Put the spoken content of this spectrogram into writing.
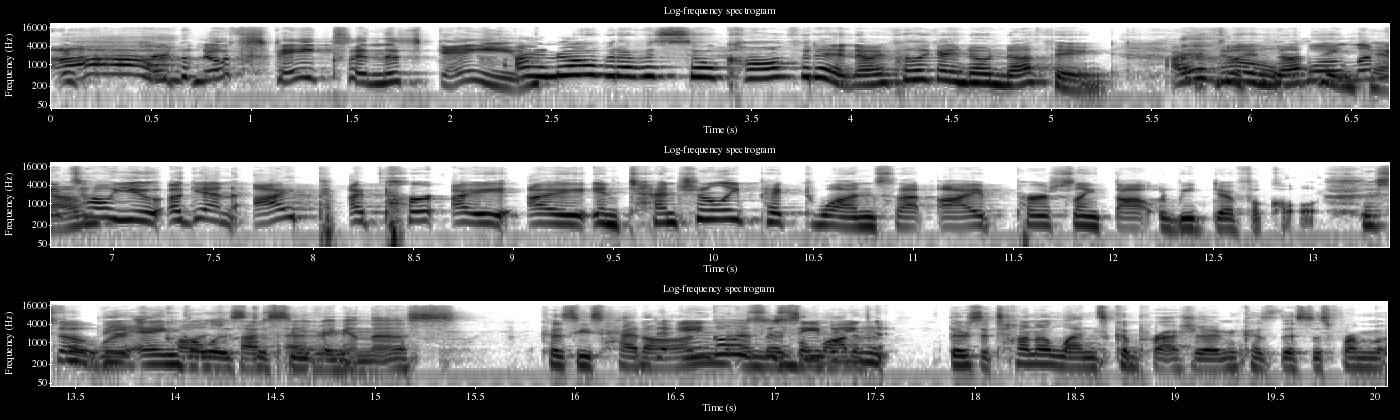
Ah. there's no stakes in this game. I know, but I was so confident. Now I feel like I know nothing. I have No, learned nothing. well, let Cam. me tell you again. I I per I I intentionally picked ones that I personally thought would be difficult. This so the The angle is deceiving ever. in this because he's head on, The angle and is there's a lot of deceiving. there's a ton of lens compression because this is from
